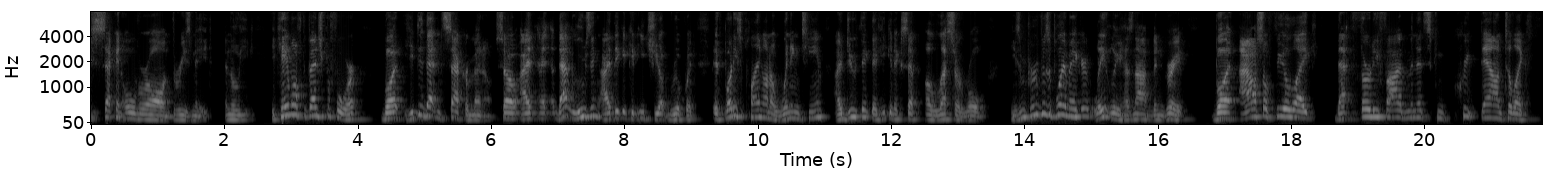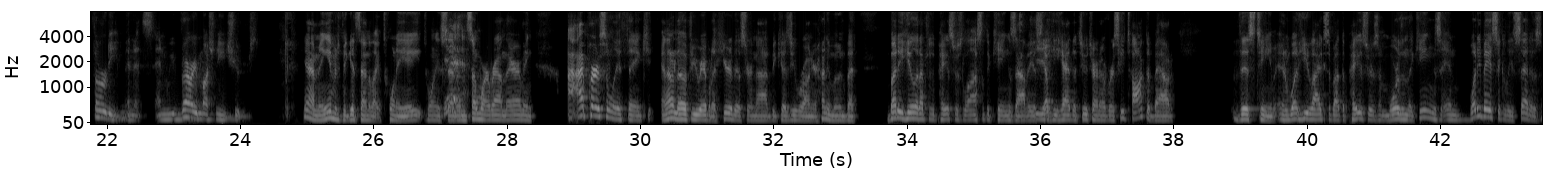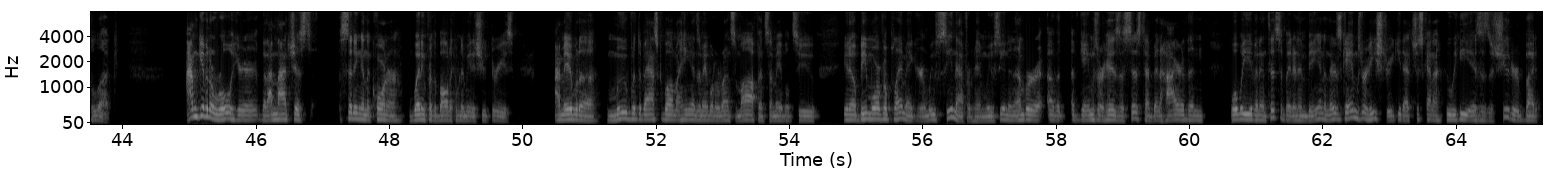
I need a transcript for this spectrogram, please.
second overall in threes made in the league. He came off the bench before, but he did that in Sacramento. So I, I, that losing, I think it could eat you up real quick. If Buddy's playing on a winning team, I do think that he can accept a lesser role. He's improved as a playmaker lately, has not been great, but I also feel like that 35 minutes can creep down to like 30 minutes, and we very much need shooters. Yeah, I mean, even if it gets down to like 28, 27, yeah. somewhere around there, I mean, I personally think, and I don't know if you were able to hear this or not because you were on your honeymoon, but Buddy Hield, after the Pacers lost to the Kings, obviously yep. he had the two turnovers. He talked about this team and what he likes about the Pacers and more than the Kings. And what he basically said is, look, I'm given a role here that I'm not just sitting in the corner waiting for the ball to come to me to shoot threes. I'm able to move with the basketball in my hands. I'm able to run some offense. I'm able to you know, be more of a playmaker. And we've seen that from him. We've seen a number of, of games where his assists have been higher than what we even anticipated him being. And there's games where he's streaky. That's just kind of who he is as a shooter. But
